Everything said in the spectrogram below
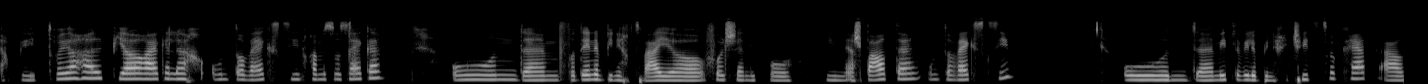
ich bin dreieinhalb Jahre eigentlich unterwegs kann man so sagen. Und ähm, von denen bin ich zwei Jahre vollständig von meinem Ersparten unterwegs gewesen. Und äh, mittlerweile bin ich in die Schweiz zurückgekehrt, auch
